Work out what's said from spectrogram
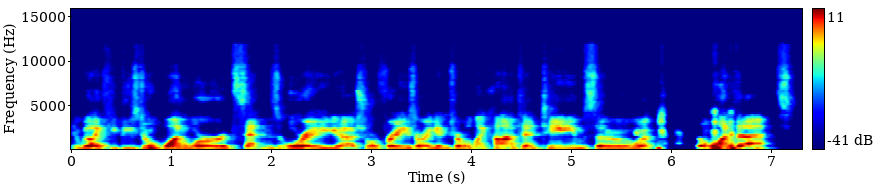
and we like to keep these to a one word sentence or a uh, short phrase, or I get in trouble with my content team. So don't want that.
